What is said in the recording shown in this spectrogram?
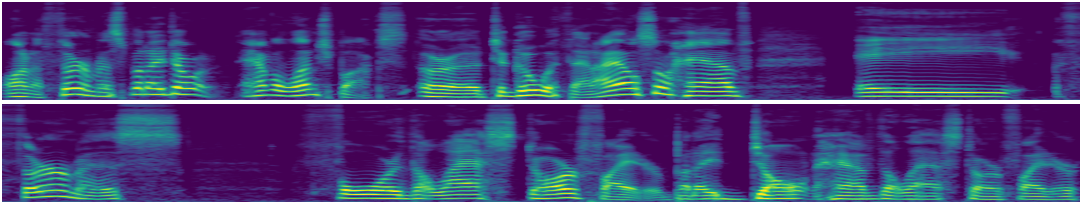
on a thermos, but I don't have a lunchbox or uh, to go with that. I also have a thermos for the Last Starfighter, but I don't have the Last Starfighter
